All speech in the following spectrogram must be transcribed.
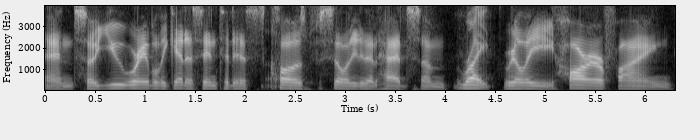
and so you were able to get us into this closed facility that had some Right. really horrifying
